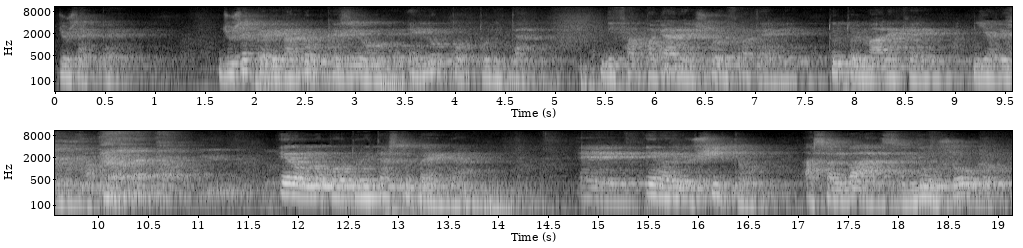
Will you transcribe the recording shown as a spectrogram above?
Giuseppe. Giuseppe aveva l'occasione e l'opportunità di far pagare ai suoi fratelli tutto il male che gli avevano fatto. Era un'opportunità stupenda. Era riuscito a salvarsi, non solo,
